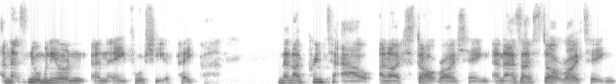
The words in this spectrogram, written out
and that's normally on an A4 sheet of paper. And then I print it out and I start writing. And as I start writing,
